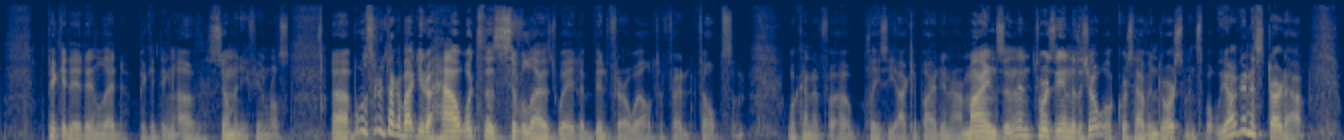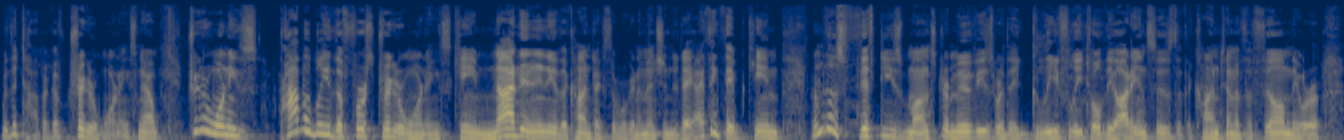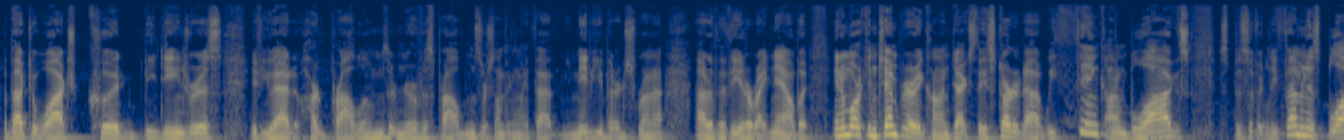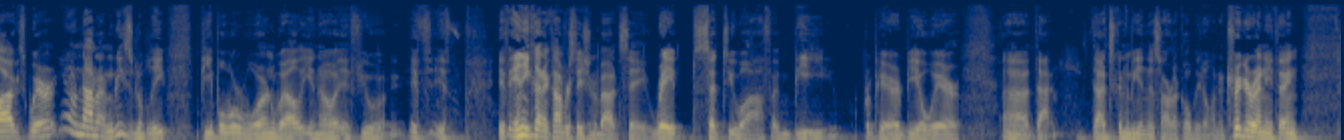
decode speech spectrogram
picketed and led picketing of so many funerals. Uh, but we'll sort of talk about you know how what's the civilized way to bid farewell to Fred Phelps and what kind of uh, place he occupied in our minds. And then towards the end of the show, we'll of course have endorsements. But we are going to start out with the topic of trigger warnings. Now, trigger warnings. Probably the first trigger warnings came not in any of the contexts that we're going to mention today. I think they came. Remember those '50s monster movies where they gleefully told the audiences that the content of the film they were about to watch could be dangerous if you had heart problems or nervous problems or something like that. Maybe you better just run out, out of the theater right now. But in a more contemporary context, they started out, we think, on blogs, specifically feminist blogs, where you know, not unreasonably, people were warned. Well, you know, if you if if if any kind of conversation about, say, rape sets you off, and be prepared, be aware uh, that that's going to be in this article. We don't want to trigger anything.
